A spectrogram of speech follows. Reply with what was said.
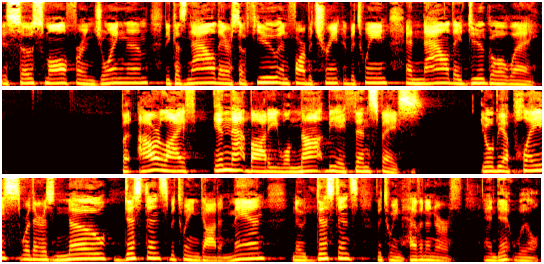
is so small for enjoying them because now they are so few and far between, and now they do go away. But our life in that body will not be a thin space. It will be a place where there is no distance between God and man, no distance between heaven and earth, and it will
